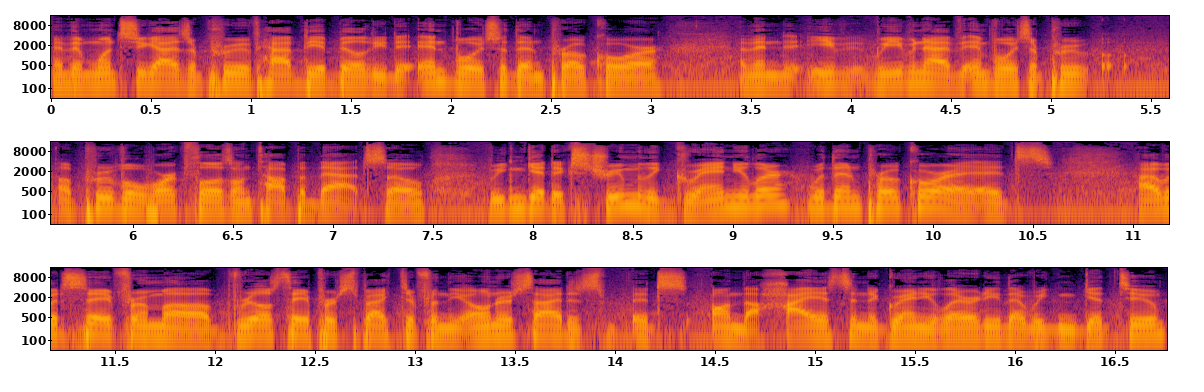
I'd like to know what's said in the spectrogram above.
and then once you guys approve, have the ability to invoice within Procore. And then we even have invoice appro- approval workflows on top of that. So we can get extremely granular within Procore. It's, I would say, from a real estate perspective, from the owner side, it's it's on the highest in the granularity that we can get to.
